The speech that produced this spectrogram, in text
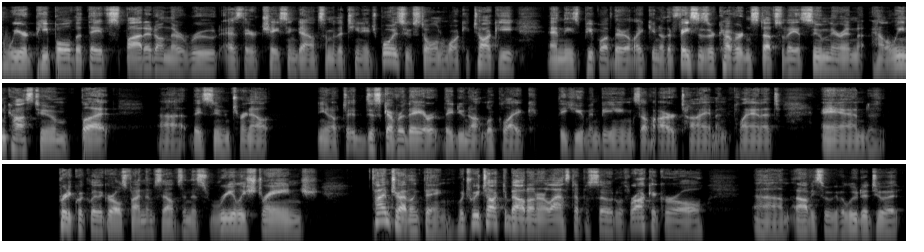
weird people that they've spotted on their route as they're chasing down some of the teenage boys who've stolen walkie-talkie. And these people have their like you know their faces are covered and stuff so they assume they're in halloween costume but uh, they soon turn out you know to discover they are they do not look like the human beings of our time and planet and pretty quickly the girls find themselves in this really strange time traveling thing, which we talked about on our last episode with Rocket Girl. Um, and obviously, we've alluded to it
